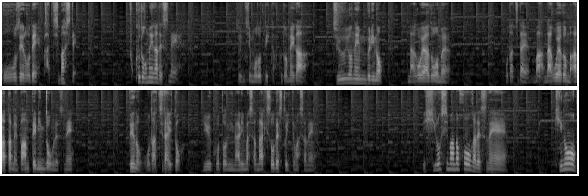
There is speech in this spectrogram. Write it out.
ー、5-0で勝ちまして、福留がですね、中日に戻ってきた福留が、14年ぶりの名古屋ドーム。お立ち台、まあ、名古屋ドーム改めバンテリンドームですね。でのお立ち台ということになりました。泣きそうですと言ってましたね。で広島の方がですね昨日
